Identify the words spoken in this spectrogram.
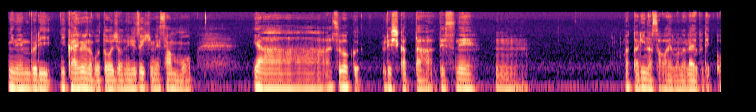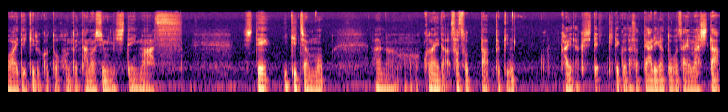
2年ぶり2回目のご登場のゆず姫さんもいやーすごく嬉しかったですね。うん。またりな沢山のライブでお会いできることを本当に楽しみにしています。そして池ちゃんもあのこの間誘った時に快諾して来てくださってありがとうございました。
